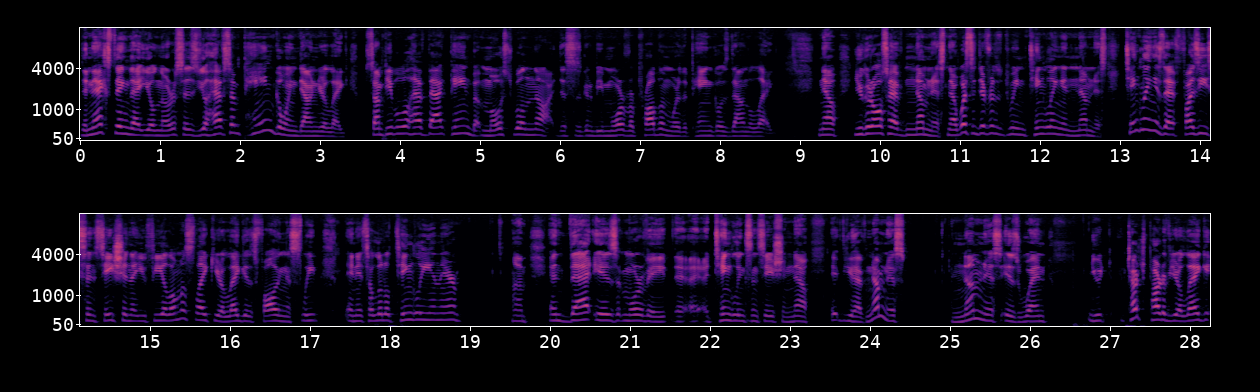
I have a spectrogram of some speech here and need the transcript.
the next thing that you'll notice is you'll have some pain going down your leg. Some people will have back pain, but most will not. This is going to be more of a problem where the pain goes down the leg. Now, you could also have numbness. Now, what's the difference between tingling and numbness? Tingling is that fuzzy sensation that you feel almost like your leg is falling asleep and it's a little tingly in there. Um, and that is more of a, a, a tingling sensation. Now, if you have numbness, numbness is when you touch part of your leg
